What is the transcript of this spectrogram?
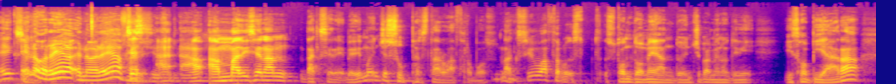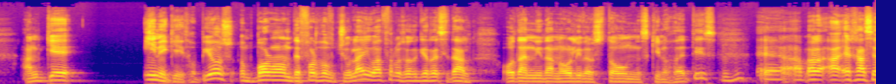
Ε, Δεν ξέρω. Είναι ωραία, είναι ωραία Ξέρεις, φάση. α- α- άμα δεις έναν, εντάξει ρε παιδί μου, είναι και superstar ο άνθρωπος. Εντάξει, ο άνθρωπος στον τομέα του, έτσι είπαμε ότι είναι ηθοποιάρα, αν και είναι και ηθοποιός, born on the 4th of July, ο άνθρωπος όταν και recital, όταν ήταν ο Oliver Stone σκηνοθέτης, ε, α- α- έχασε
